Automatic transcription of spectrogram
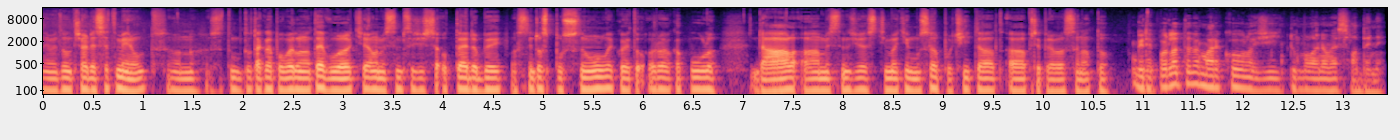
nevím, tomu třeba 10 minut. On se tomu to takhle povedlo na té Vueltě, ale myslím si, že se od té doby vlastně dost posunul, jako je to o rok a půl dál a myslím, že s tím tím musel počítat a připravil se na to. Kde podle tebe, Marku, leží Dumoulinovi slabiny?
